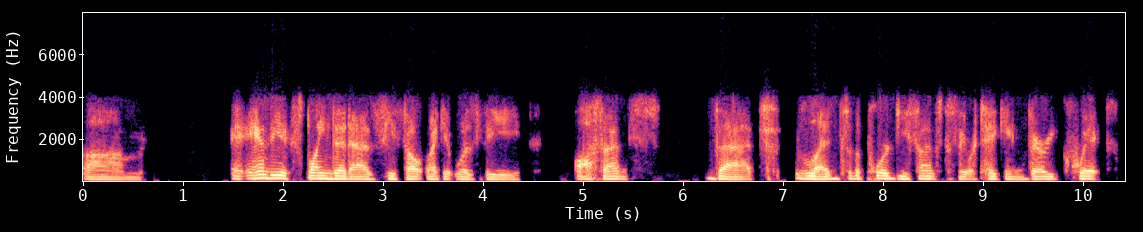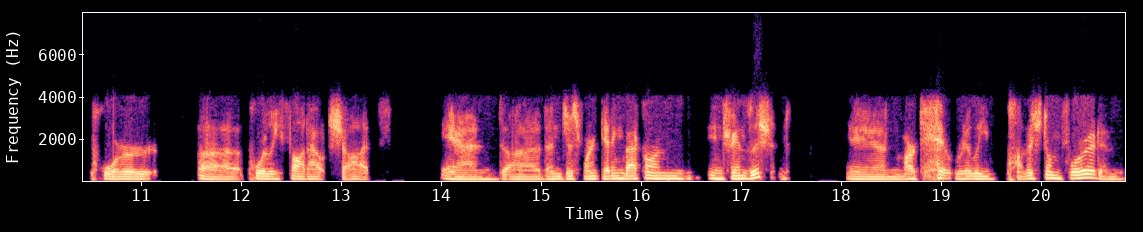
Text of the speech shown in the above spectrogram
um, Andy explained it as he felt like it was the offense that led to the poor defense because they were taking very quick, poor, uh, poorly thought out shots and uh, then just weren't getting back on in transition. And Marquette really punished them for it. And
